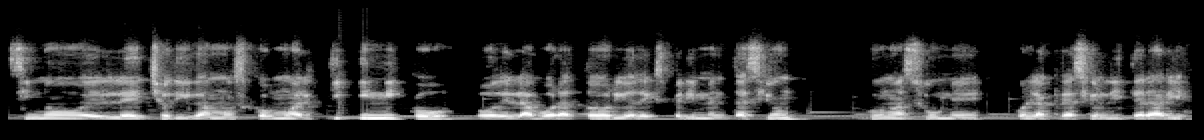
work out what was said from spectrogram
sino el hecho, digamos, como alquímico o de laboratorio, de experimentación que uno asume con la creación literaria.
